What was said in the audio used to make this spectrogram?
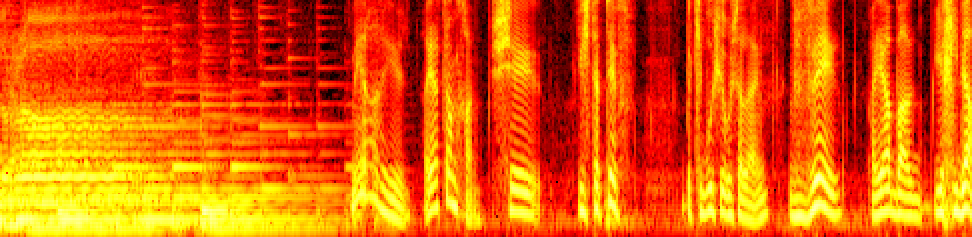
דרור. מאיר אריאל היה צנחן שהשתתף בכיבוש ירושלים, והיה ביחידה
